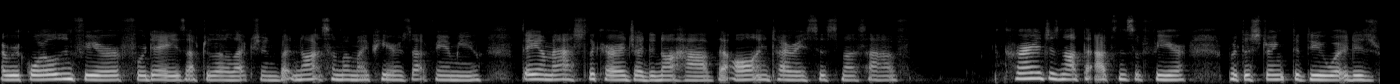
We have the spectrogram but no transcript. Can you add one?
I recoiled in fear for days after the election, but not some of my peers at FAMU. They amassed the courage I did not have, that all anti racists must have. Courage is not the absence of fear, but the strength to do what is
